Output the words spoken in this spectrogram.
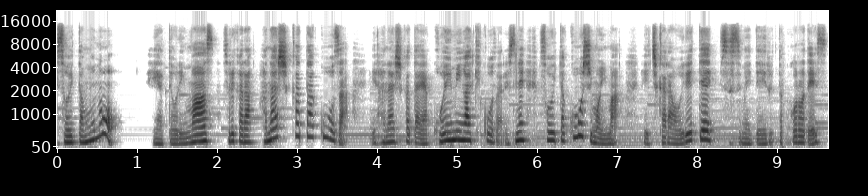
そういったものをやっております。それから話し方講座、話し方や声磨き講座ですね。そういった講師も今、力を入れて進めているところです。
